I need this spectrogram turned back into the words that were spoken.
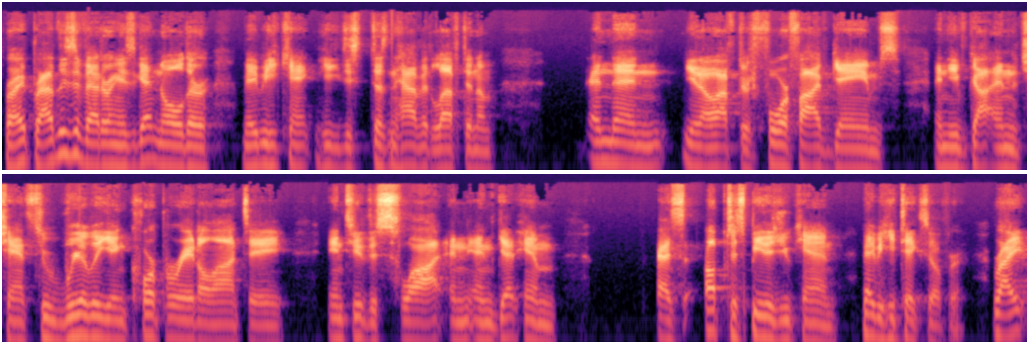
right? Bradley's a veteran, he's getting older. Maybe he can't, he just doesn't have it left in him. And then, you know, after four or five games, and you've gotten a chance to really incorporate Alontae into the slot and, and get him as up to speed as you can, maybe he takes over, right?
